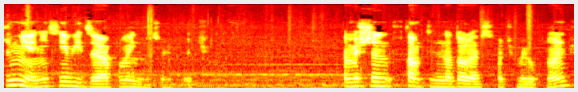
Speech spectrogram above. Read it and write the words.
Czy nie? Nic nie widzę, a powinno coś być. Tam jeszcze w tamtym na dole chodźmy luknąć.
